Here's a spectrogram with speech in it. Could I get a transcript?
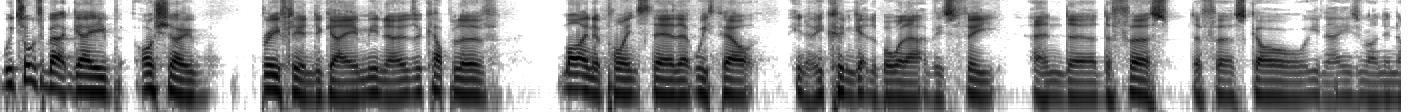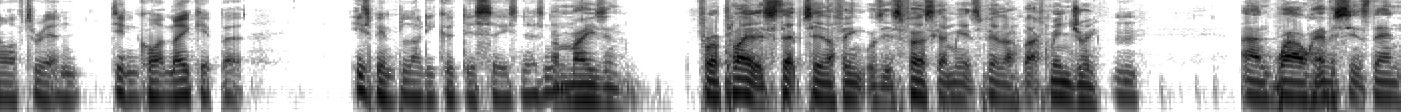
we talked about Gabe Osho briefly in the game. You know, there's a couple of minor points there that we felt, you know, he couldn't get the ball out of his feet, and uh, the first the first goal, you know, he's running after it and didn't quite make it, but he's been bloody good this season, hasn't he? Amazing. For a player that stepped in, I think, was his first game against Villa, back from injury. And wow, ever since then,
